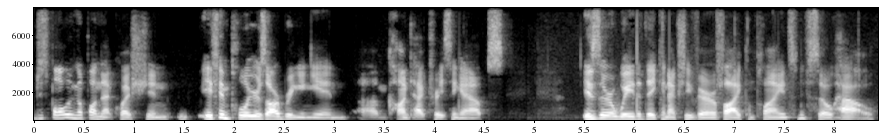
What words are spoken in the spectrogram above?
just following up on that question, if employers are bringing in um, contact tracing apps, is there a way that they can actually verify compliance, and if so, how?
